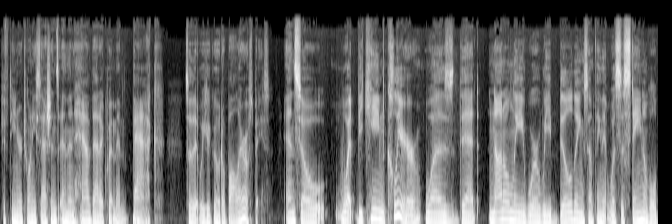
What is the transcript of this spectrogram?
15 or 20 sessions and then have that equipment back so that we could go to Ball Aerospace. And so what became clear was that not only were we building something that was sustainable,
